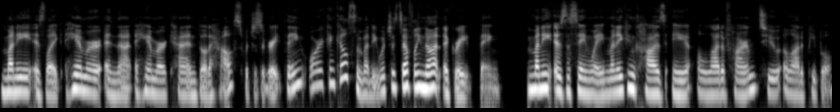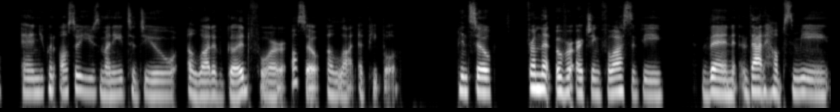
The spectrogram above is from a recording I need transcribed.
Money is like a hammer, and that a hammer can build a house, which is a great thing, or it can kill somebody, which is definitely not a great thing. Money is the same way. Money can cause a, a lot of harm to a lot of people. And you can also use money to do a lot of good for also a lot of people. And so, from that overarching philosophy, then that helps me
